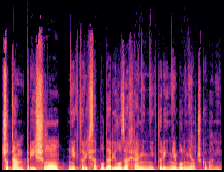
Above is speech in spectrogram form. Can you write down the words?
čo tam prišlo, niektorých sa podarilo zachrániť, niektorých neboli neočkovaní.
